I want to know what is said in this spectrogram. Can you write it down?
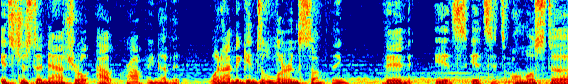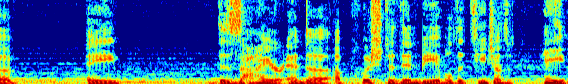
it's just a natural outcropping of it. When I begin to learn something, then it's, it's, it's almost a, a desire and a, a, push to then be able to teach others. Hey,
